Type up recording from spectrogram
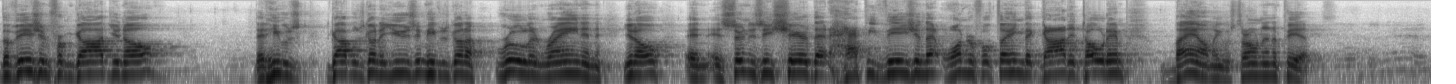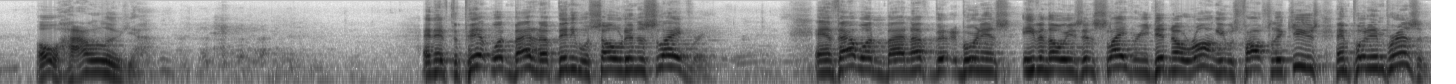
the vision from God, you know, that he was God was going to use him. He was going to rule and reign. And, you know, and as soon as he shared that happy vision, that wonderful thing that God had told him, bam, he was thrown in a pit. Oh, hallelujah. And if the pit wasn't bad enough, then he was sold into slavery. And if that wasn't bad enough, even though he was in slavery, he did no wrong. He was falsely accused and put in prison.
